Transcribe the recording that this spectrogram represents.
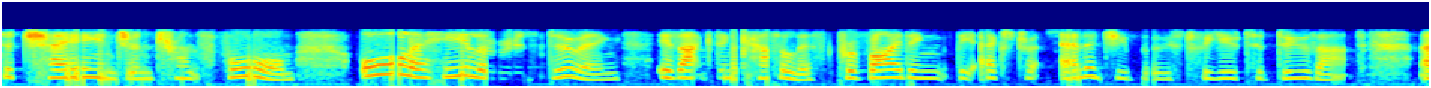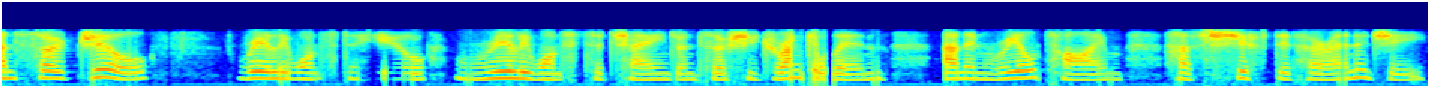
to change and transform. All a healer is doing is acting catalyst, providing the extra energy boost for you to do that. And so Jill really wants to heal, really wants to change, and so she drank it in and in real time has shifted her energy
